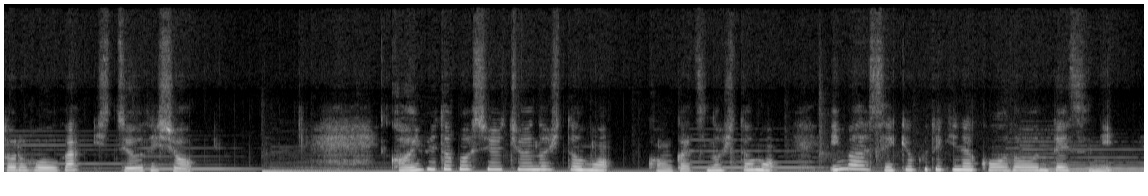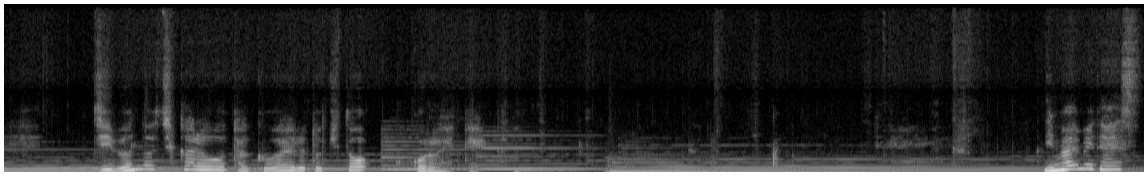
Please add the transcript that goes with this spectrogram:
取る方が必要でしょう。恋人募集中の人も婚活の人も今は積極的な行動ですに自分の力を蓄える時と心得て。2枚目です。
